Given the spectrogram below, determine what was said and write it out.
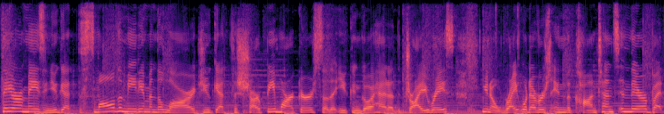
They are amazing. You get the small, the medium, and the large. You get the Sharpie markers so that you can go ahead and dry erase, you know, write whatever's in the contents in there. But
